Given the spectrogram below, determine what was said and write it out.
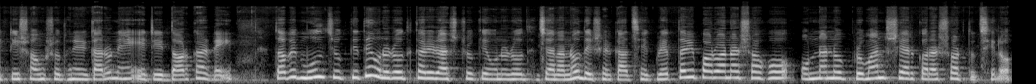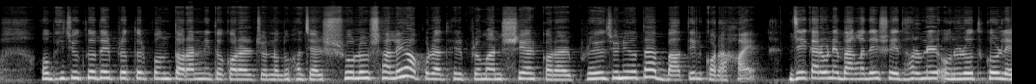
একটি সংশোধনের কারণে এটির দরকার নেই। তবে মূল চুক্তিতে অনুরোধকারী রাষ্ট্রকে অনুরোধ জানানো দেশের কাছে গ্রেপ্তারি পরোয়ানা সহ অন্যান্য প্রমাণ শেয়ার করার শর্ত ছিল। অভিযুক্তদের প্রত্যর্পণ ত্বরান্বিত করার জন্য দু হাজার ষোলো সালে অপরাধের প্রমাণ শেয়ার করার প্রয়োজনীয়তা বাতিল করা হয়। যে কারণে বাংলাদেশ এই ধরনের অনুরোধ করলে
